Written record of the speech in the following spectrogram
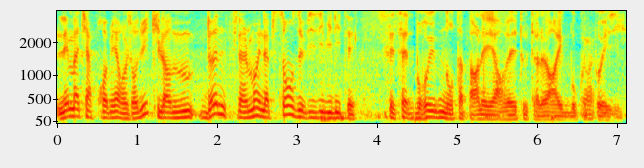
Les matières premières aujourd'hui qui leur donnent finalement une absence de visibilité. C'est cette brume dont a parlé Hervé tout à l'heure avec beaucoup de poésie.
